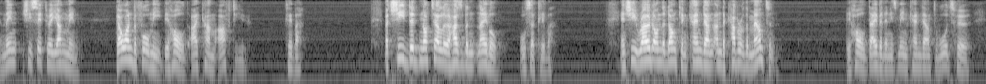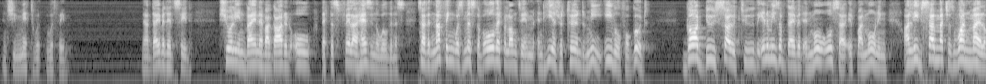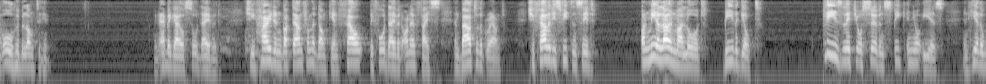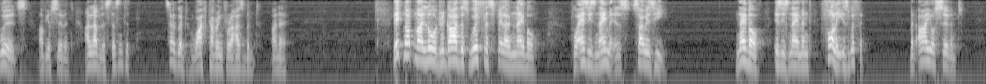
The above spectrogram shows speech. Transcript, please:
And then she said to her young men, Go on before me. Behold, I come after you. Clever. But she did not tell her husband Nabal Also clever. And she rode on the donkey and came down under cover of the mountain. Behold, David and his men came down towards her, and she met with, with them. Now David had said, Surely in vain have I guarded all that this fellow has in the wilderness, so that nothing was missed of all that belonged to him, and he has returned me evil for good. God do so to the enemies of David, and more also, if by morning I leave so much as one male of all who belong to him. When Abigail saw David, she hurried and got down from the donkey and fell before David on her face and bowed to the ground. She fell at his feet and said, On me alone, my lord, be the guilt. Please let your servant speak in your ears and hear the words of your servant. I love this, doesn't it? So good. Wife covering for a husband. I know. Let not my Lord regard this worthless fellow Nabal, for as his name is, so is he. Nabal is his name, and folly is with him. But I, your servant,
